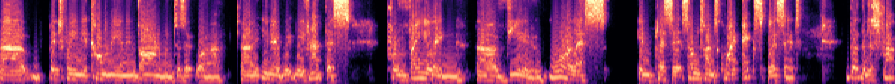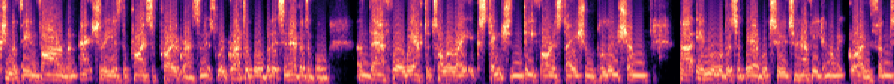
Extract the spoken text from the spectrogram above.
uh, between economy and environment, as it were. Uh, you know, we, have had this prevailing uh, view, more or less implicit, sometimes quite explicit, that the destruction of the environment actually is the price of progress and it's regrettable but it's inevitable. And therefore we have to tolerate extinction deforestation pollution uh, in order to be able to to have economic growth. And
